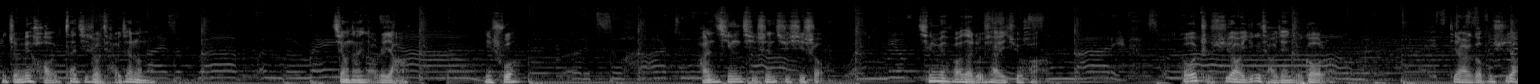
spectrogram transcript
你准备好再接受条件了吗？江南咬着牙：“你说。”韩青起身去洗手，轻飘飘的留下一句话：“可我只需要一个条件就够了，第二个不需要，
